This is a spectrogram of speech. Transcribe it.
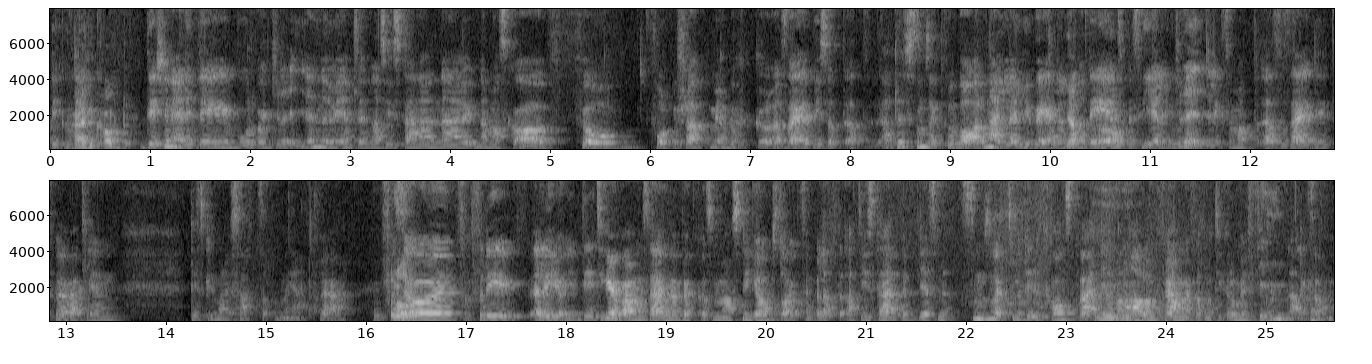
det, det, det, känner jag lite borde vara grejen nu egentligen. Alltså just det här när, när man ska få folk att köpa mer böcker. Alltså att, just att, att, att det som sagt får vara den här lilla juvelen, ja, att det är en speciell mm. grej. Liksom. Att, alltså, så här, det tror jag verkligen det skulle man ju satsa på mer, tror jag. För, så, för det, eller det tycker jag bara med, så här, med böcker som har snygga omslag till exempel, att, att just det här att det blir som ett, som sagt, som ett litet konstverk, mm. att man har dem framme för att man tycker de är fina liksom.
